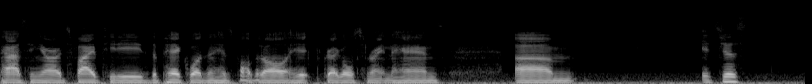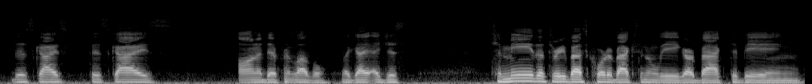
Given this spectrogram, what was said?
passing yards, five TDs. The pick wasn't his fault at all. It hit Greg Olsen right in the hands. Um, it's just this guy's this guy's on a different level. Like I, I just to me, the three best quarterbacks in the league are back to being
